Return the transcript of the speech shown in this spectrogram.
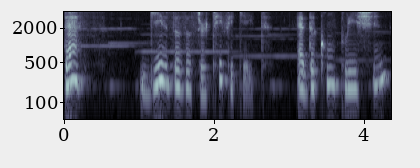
Death gives us a certificate at the completion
